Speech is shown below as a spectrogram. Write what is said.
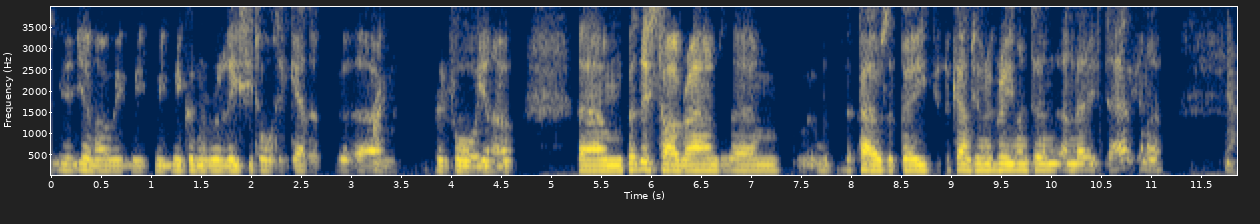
you know, we, we, we couldn't release it all together um, Right. before, you know. Um, but this time around, um, the powers that be came to an agreement and, and let it out. You know. Yeah.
